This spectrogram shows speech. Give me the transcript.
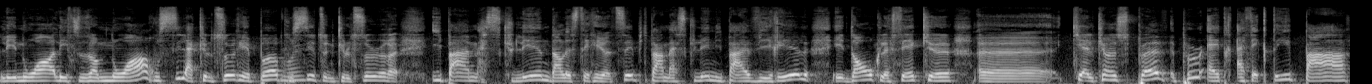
Les noirs, les hommes noirs aussi, la culture hip-hop aussi est une culture euh, hyper masculine dans le stéréotype, hyper masculine, hyper viril. Et donc, le fait que euh, quelqu'un peut, peut être affecté par,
